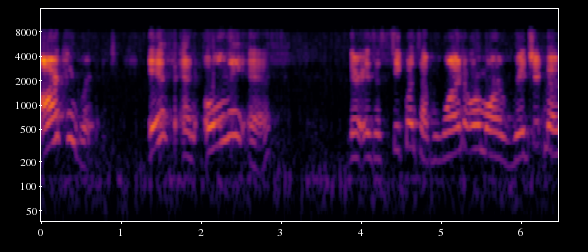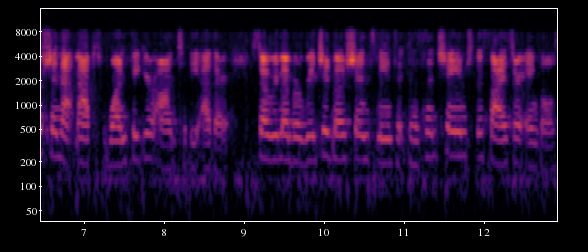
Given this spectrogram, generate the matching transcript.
are congruent if and only if there is a sequence of one or more rigid motion that maps one figure onto the other. So remember, rigid motions means it doesn't change the size or angles.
